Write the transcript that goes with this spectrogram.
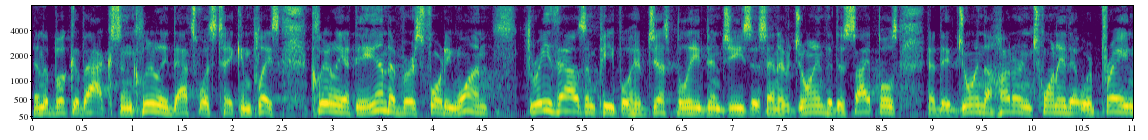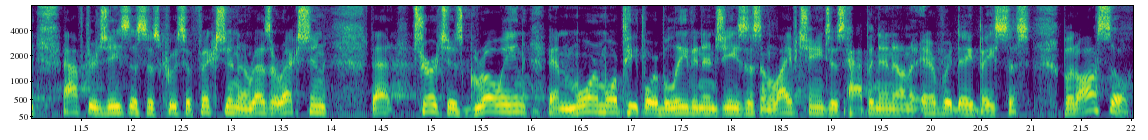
in the book of Acts. And clearly that's what's taking place. Clearly at the end of verse 41, 3,000 people have just believed in Jesus and have joined the disciples. They've joined the 120 that were praying after Jesus' crucifixion and resurrection. That church is growing and more and more people are believing in Jesus and life changes happening on an everyday basis. But also,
